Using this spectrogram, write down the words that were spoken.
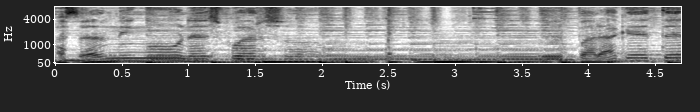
hacer ningún esfuerzo para que te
